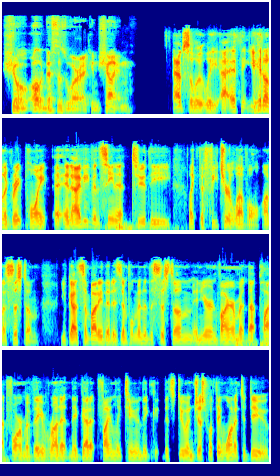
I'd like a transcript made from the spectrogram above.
show oh this is where i can shine absolutely. I think you hit on a great point and i've even seen it to the like the feature level on a system. You've got somebody that has implemented the system in your environment that platform if they run it and they've got it finely tuned they, it's doing just what they want it to do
